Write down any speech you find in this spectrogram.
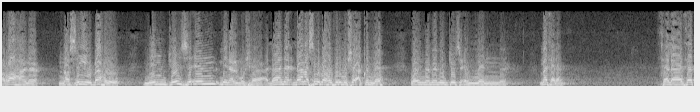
رهن نصيبه من جزء من المشاع. لا لا نصيبه في المشاع كله وإنما من جزء منه. مثلا ثلاثة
